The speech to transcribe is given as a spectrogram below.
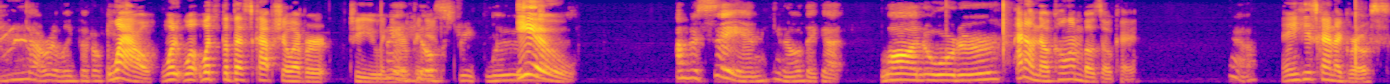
Not really, but okay. Wow, what, what what's the best cop show ever to you in I your had Hill? Street Blues. Ew. I'm just saying, you know, they got Law and Order. I don't know. Columbo's okay. Yeah, Hey, he's kind of gross.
